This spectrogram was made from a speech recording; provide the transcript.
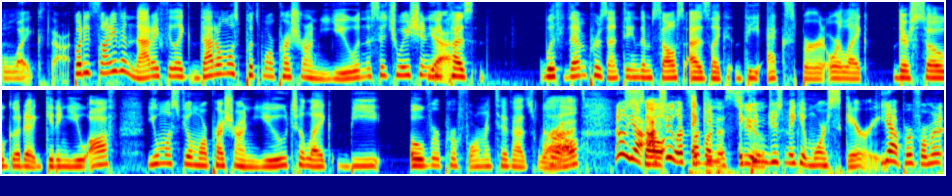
to like that. but it's not even that. I feel like that almost puts more pressure on you in the situation Yeah. because with them presenting themselves as like the expert or like they're so good at getting you off, you almost feel more pressure on you to like be over performative as well. Correct. No, yeah. So actually, let's talk can, about this too. It can just make it more scary. yeah, performance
